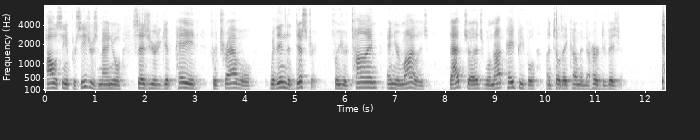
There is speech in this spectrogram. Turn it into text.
Policy and Procedures Manual says you're to get paid for travel within the district for your time and your mileage, that judge will not pay people until they come into her division.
